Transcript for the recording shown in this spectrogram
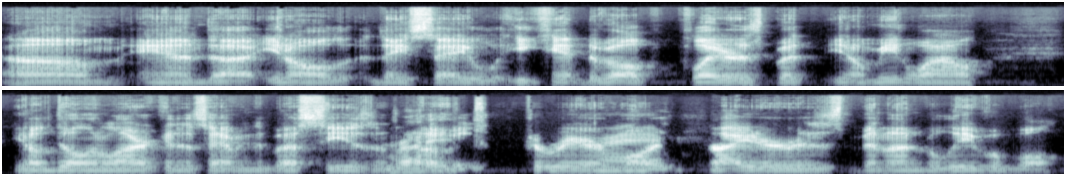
um, and uh, you know they say well, he can't develop players, but you know, meanwhile, you know, Dylan Larkin is having the best season Right. of his career. Right. Moritz Seider has been unbelievable.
